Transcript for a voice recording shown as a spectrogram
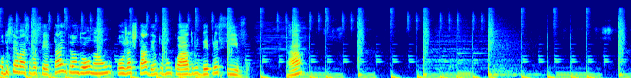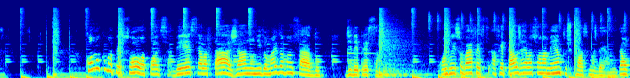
observar se você está entrando ou não, ou já está dentro de um quadro depressivo, tá? Como que uma pessoa pode saber se ela está já no nível mais avançado de depressão? Quando isso vai afetar os relacionamentos próximos dela. Então,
